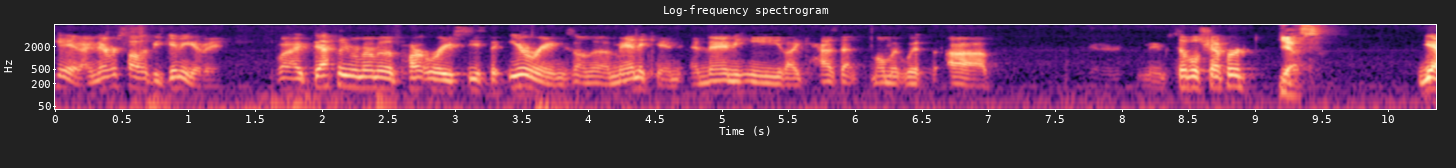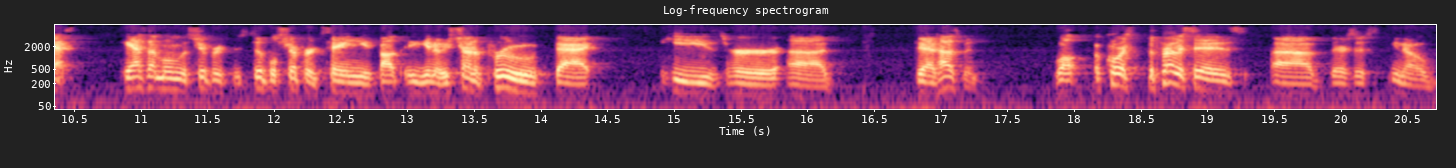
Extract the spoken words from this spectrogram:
kid. I never saw the beginning of it, but I definitely remember the part where he sees the earrings on the mannequin, and then he like has that moment with uh, name Cybill Shepherd. Yes. Yes, he has that moment with Shepherd, Cybill Shepherd saying he's about, you know, he's trying to prove that he's her uh, dead husband. Well, of course, the premise is uh, there's this, you know,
